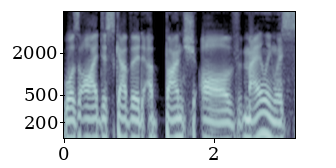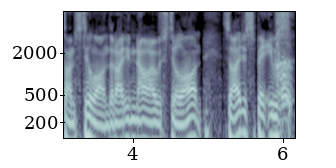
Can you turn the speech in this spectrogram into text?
was I discovered a bunch of mailing lists I'm still on that I didn't know I was still on. So I just spent it was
